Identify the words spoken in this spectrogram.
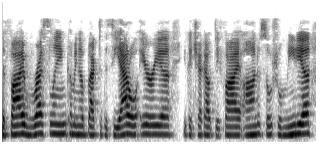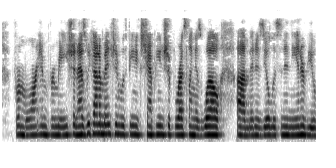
Defy Wrestling coming up back to the Seattle area. You can check out Defy on social media for more information. As we kind of mentioned with Phoenix Championship Wrestling as well, um, and as you'll listen in the interview,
